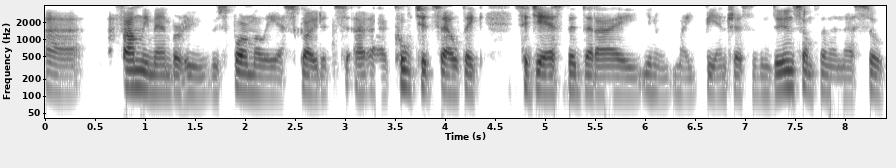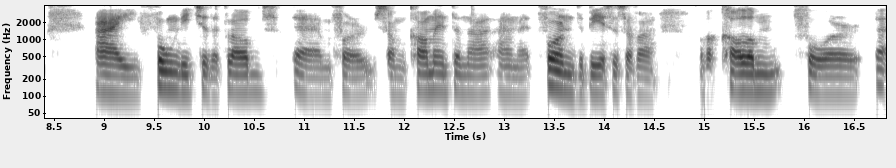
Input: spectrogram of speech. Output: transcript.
uh, a family member who was formerly a scout at a coach at Celtic suggested that I, you know, might be interested in doing something in this. So I phoned each of the clubs um, for some comment on that, and it formed the basis of a of a column for uh,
